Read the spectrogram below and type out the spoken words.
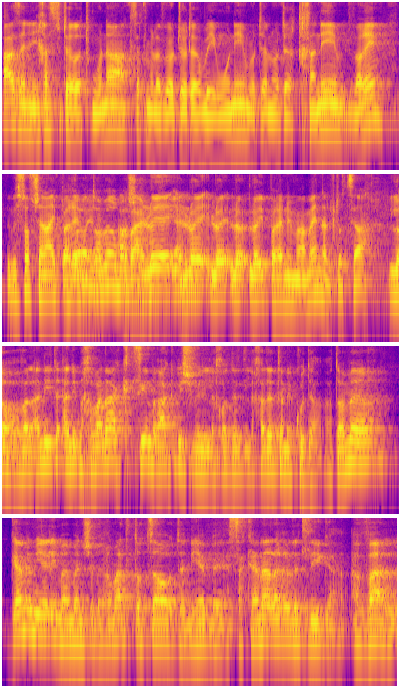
אז אני נכנס יותר לתמונה, קצת מלווה אותו יותר באימונים, נותן לו יותר תכנים, דברים, ובסוף שנה ייפרד אבל ממנו. משהו אבל אני לא-. אני לא- לא- לא- לא ייפרד ממאמן על תוצאה. לא, אבל אני, אני בכוונה אקצין רק בשביל לחדד, לחדד את הנקודה. אתה אומר, גם אם יהיה לי מאמן שברמת התוצאות אני אהיה בסכנה לרדת ליגה, אבל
